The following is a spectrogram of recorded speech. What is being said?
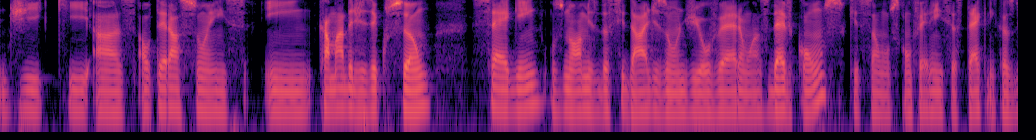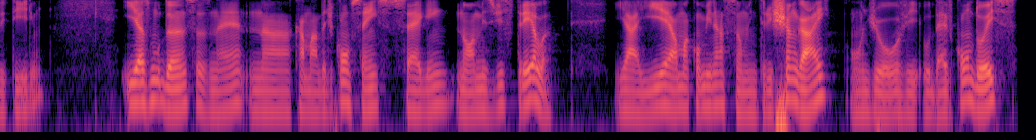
de que as alterações em camada de execução seguem os nomes das cidades onde houveram as DevCons, que são as conferências técnicas do Ethereum, e as mudanças né, na camada de consenso seguem nomes de estrela. E aí é uma combinação entre Xangai, onde houve o DevCon 2,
